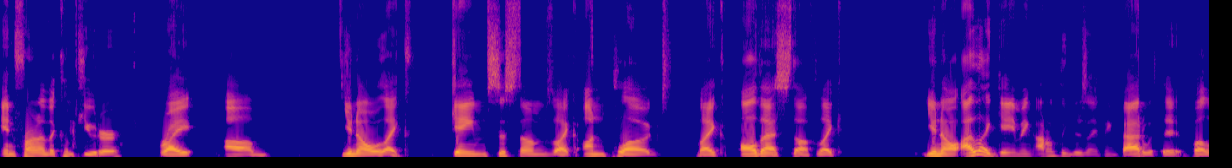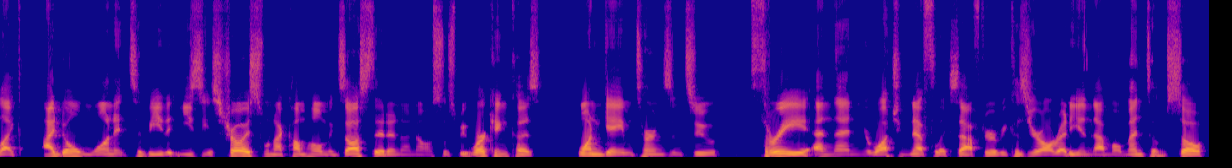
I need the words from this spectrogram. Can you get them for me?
in front of the computer, right? Um, you know, like game systems, like unplugged, like all that stuff. Like, you know, I like gaming. I don't think there's anything bad with it, but like, I don't want it to be the easiest choice when I come home exhausted and I know I'm supposed to be working because one game turns into three and then you're watching Netflix after because you're already in that momentum. So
